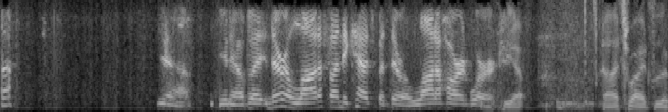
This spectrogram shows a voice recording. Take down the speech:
Yeah, you know, but they're a lot of fun to catch, but they're a lot of hard work. Yeah. Uh, that's why it's li-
